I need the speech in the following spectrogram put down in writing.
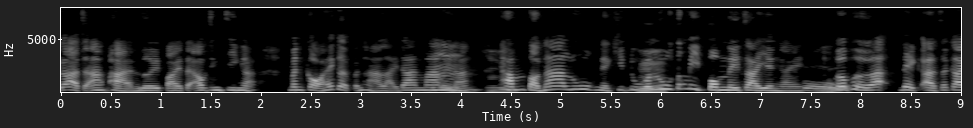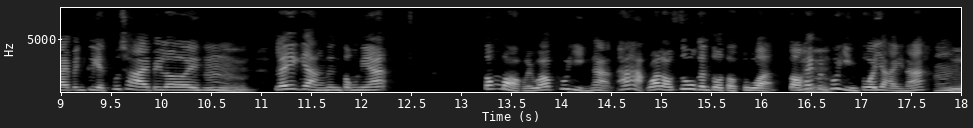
ก็อาจจะอะผ่านเลยไปแต่เอาจริง ๆ อะ มันก่อให้เกิดปัญหาหลายด้านมากเลยนะอืมทำต่อหน้าลูกเนี่ยคิดดูว่าอืมลูกต้องมีปมในใจยังไงถูถูกเผลอๆอะเด็กอาจจะกลายเป็นเกลียดผู้ชายไปเลยอืมและอีกอย่างหนึ่งตรงเนี้ย ต้องบอกเลยว่าผู้หญิงอะ ถ้าหากว่าเราสู้กันตัวต่อตัว ต่อให้เป็นอืมผู้หญิงตัวใหญ่นะอืม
